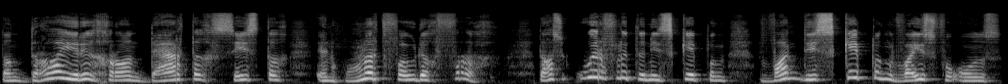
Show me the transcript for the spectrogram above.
dan dra hierdie graan 30, 60 en 100voudig vrug. Daar's oorvloed in die skepping want die skepping wys vir ons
